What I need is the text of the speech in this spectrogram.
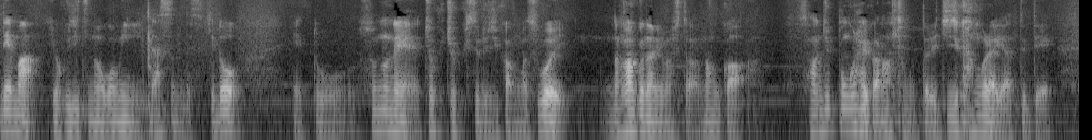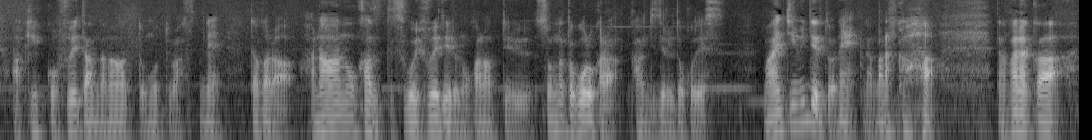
でまあ翌日のゴミに出すんですけど、えっ、ー、と、そのねちょきちょきする時間がすごい長くなりましたなんか30分ぐらいかなと思ったら1時間ぐらいやってて。あ結構増えたんだなって思ってますね。だから花の数ってすごい増えてるのかなっていうそんなところから感じてるとこです。毎日見てるとねなかなか なかなか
